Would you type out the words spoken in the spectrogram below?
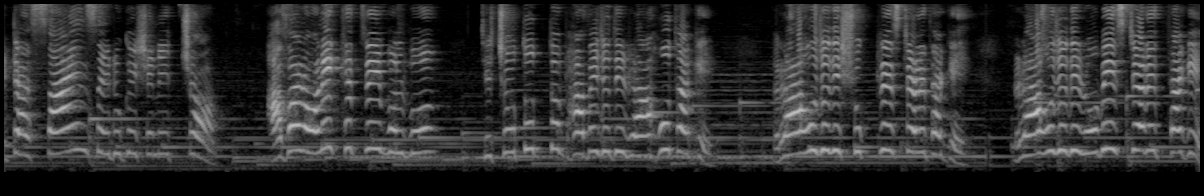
এটা সায়েন্স এডুকেশনের ছক। আবার অনেক ক্ষেত্রেই বলব যে চতুর্থ ভাবে যদি রাহু থাকে, রাহু যদি শুক্রের স্টারে থাকে, রাহু যদি রবি স্টারে থাকে,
